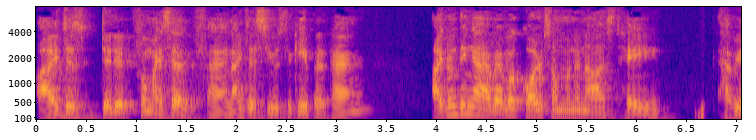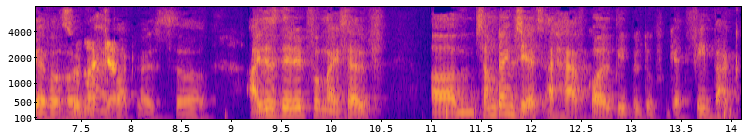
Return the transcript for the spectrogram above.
I just did it for myself and I just used to keep it. And I don't think I have ever called someone and asked, Hey, have you ever heard my Sunakya. podcast? So I just did it for myself. Um, sometimes, yes, I have called people to get feedback,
